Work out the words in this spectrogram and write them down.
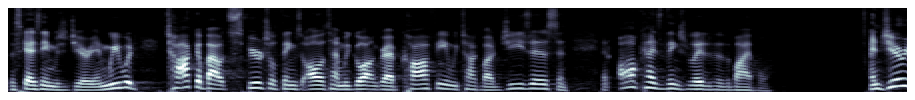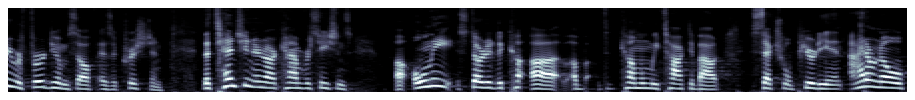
This guy's name was Jerry, and we would talk about spiritual things all the time. We'd go out and grab coffee, and we talk about Jesus and, and all kinds of things related to the Bible. And Jerry referred to himself as a Christian. The tension in our conversations uh, only started to, co- uh, to, come when we talked about sexual purity. And I don't know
